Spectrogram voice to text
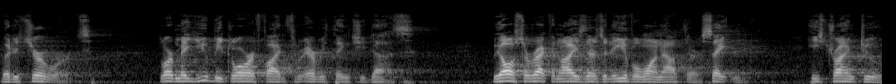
but it's your words. Lord, may you be glorified through everything she does. We also recognize there's an evil one out there, Satan. He's trying to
